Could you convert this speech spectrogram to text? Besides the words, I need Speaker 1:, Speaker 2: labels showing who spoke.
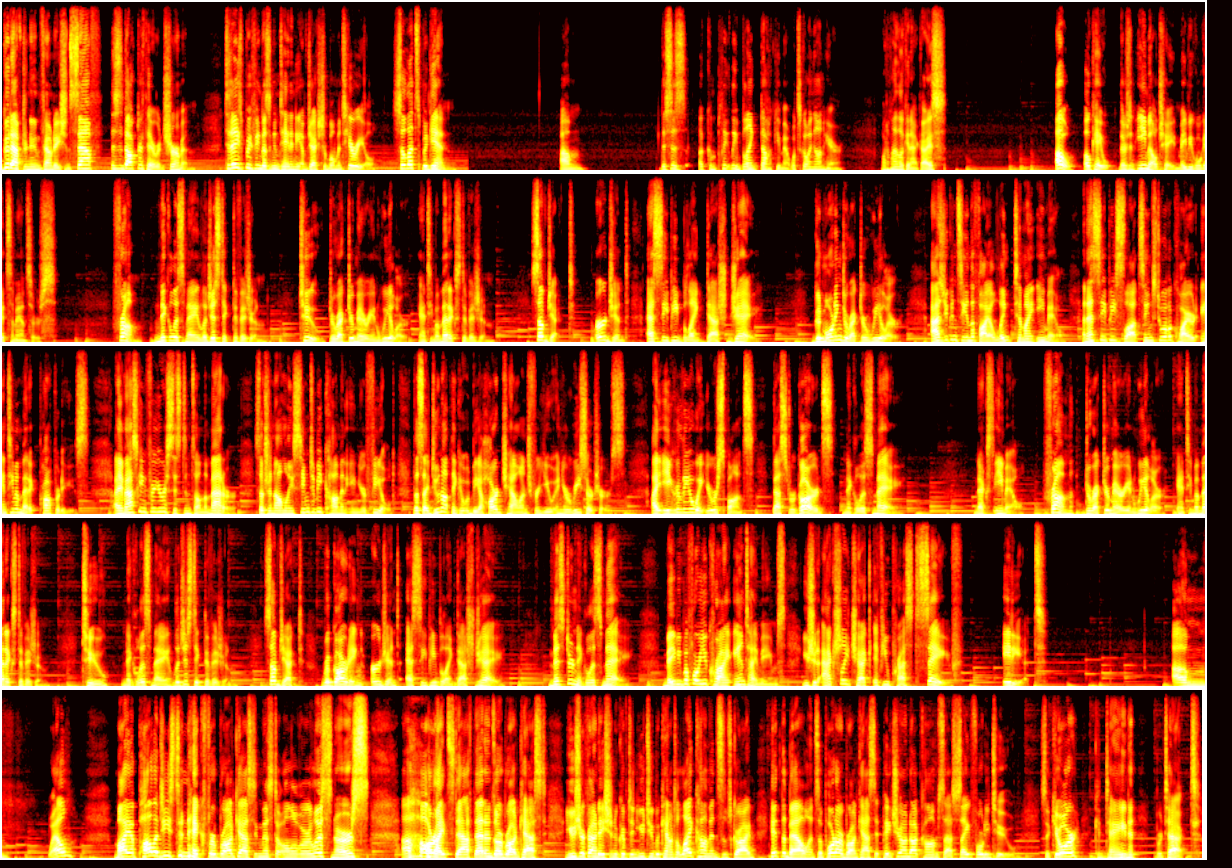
Speaker 1: Good afternoon, Foundation staff. This is Dr. Theron Sherman. Today's briefing doesn't contain any objectionable material, so let's begin. Um, this is a completely blank document. What's going on here? What am I looking at, guys? Oh, okay, there's an email chain. Maybe we'll get some answers. From Nicholas May Logistic Division to Director Marion Wheeler, Antimemetics Division. Subject Urgent SCP blank J. Good morning, Director Wheeler. As you can see in the file linked to my email, an SCP slot seems to have acquired antimemetic properties. I am asking for your assistance on the matter. Such anomalies seem to be common in your field, thus I do not think it would be a hard challenge for you and your researchers. I eagerly await your response. Best regards, Nicholas May. Next email. From Director Marion Wheeler, Antimemetics Division. To Nicholas May, Logistic Division. Subject, regarding urgent SCP blank Dash J. Mr. Nicholas May, maybe before you cry anti memes, you should actually check if you pressed save. Idiot. Um, well, my apologies to Nick for broadcasting this to all of our listeners. Uh, all right, staff, that ends our broadcast. Use your Foundation Encrypted YouTube account to like, comment, subscribe, hit the bell, and support our broadcast at patreon.com slash site42. Secure, contain, protect.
